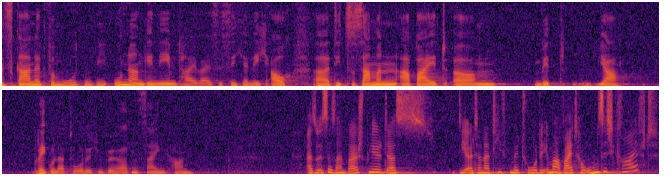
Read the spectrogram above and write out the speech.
es gar nicht vermuten, wie unangenehm teilweise sicherlich auch äh, die Zusammenarbeit ähm, mit ja, regulatorischen Behörden sein kann. Also ist das ein Beispiel, dass die Alternativmethode immer weiter um sich greift?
